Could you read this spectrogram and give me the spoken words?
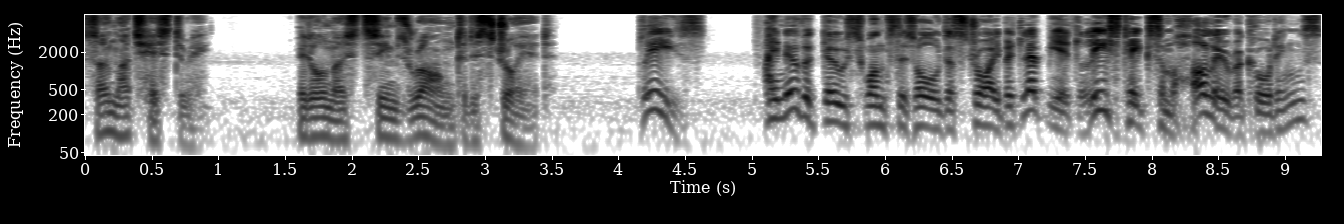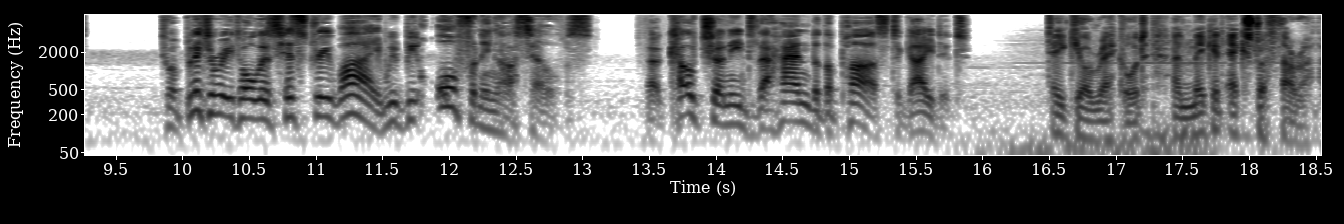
So much history. It almost seems wrong to destroy it. Please, I know the ghost wants this all destroyed, but let me at least take some holo recordings. To obliterate all this history, why, we'd be orphaning ourselves. A culture needs the hand of the past to guide it. Take your record and make it extra thorough.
